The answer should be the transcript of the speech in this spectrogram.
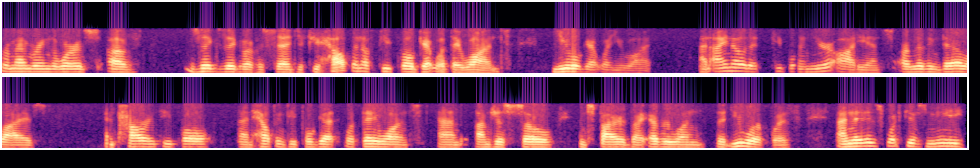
remembering the words of Zig Ziglar, who said, If you help enough people get what they want, you will get what you want. And I know that people in your audience are living their lives, empowering people and helping people get what they want. And I'm just so inspired by everyone that you work with. And it is what gives me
